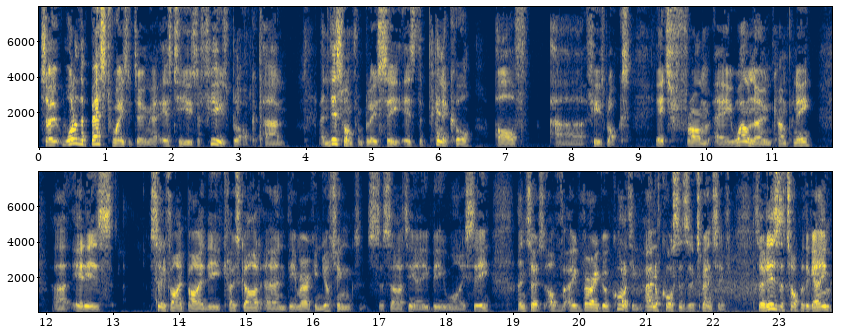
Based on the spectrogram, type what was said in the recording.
So one of the best ways of doing that is to use a fuse block. Um, and this one from Blue Sea is the pinnacle of uh, fuse blocks. It's from a well-known company. Uh, it is certified by the Coast Guard and the American Yachting Society, ABYC, and so it's of a very good quality. And of course, it's expensive. So it is the top of the game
